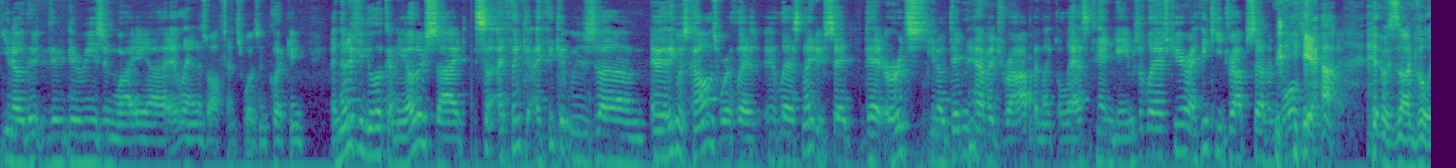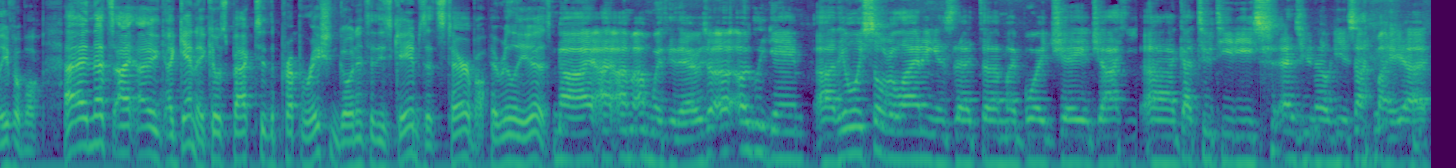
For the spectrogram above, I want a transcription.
you know, the, the, the reason why uh, Atlanta's offense wasn't clicking. And then if you look on the other side, so I think I think it was um, I think it was Collinsworth last, last night who said that Ertz, you know, didn't have a drop in like the last ten games of last year. I think he dropped seven balls. Yeah, it was unbelievable, Uh, and that's I, I again it goes back to the preparation going into these games. It's terrible. It really is. No, I, I'm with you there. It was an ugly game. Uh, the only silver lining is that uh, my boy Jay Ajayi uh, got two TDs. As you know, he is on my uh,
